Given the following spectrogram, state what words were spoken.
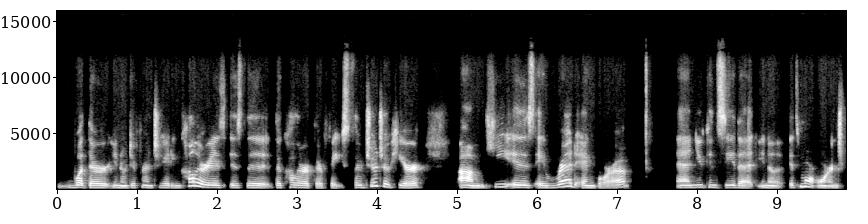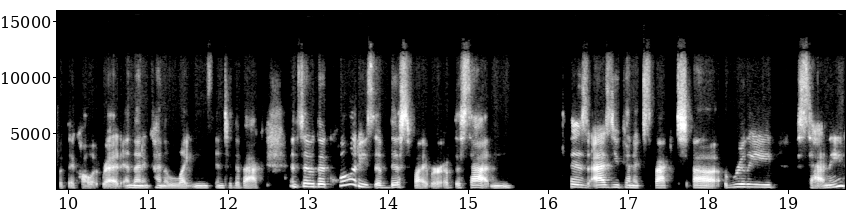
what their, you know, differentiating color is, is the, the color of their face. So Jojo here, um, he is a red Angora and you can see that, you know, it's more orange, but they call it red. And then it kind of lightens into the back. And so the qualities of this fiber, of the satin, is as you can expect, uh, really satiny,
